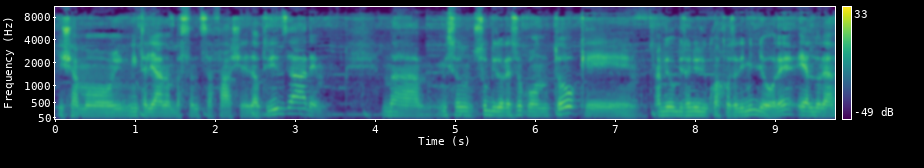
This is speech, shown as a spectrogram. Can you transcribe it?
diciamo in italiano abbastanza facile da utilizzare, ma mi sono subito reso conto che avevo bisogno di qualcosa di migliore e allora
